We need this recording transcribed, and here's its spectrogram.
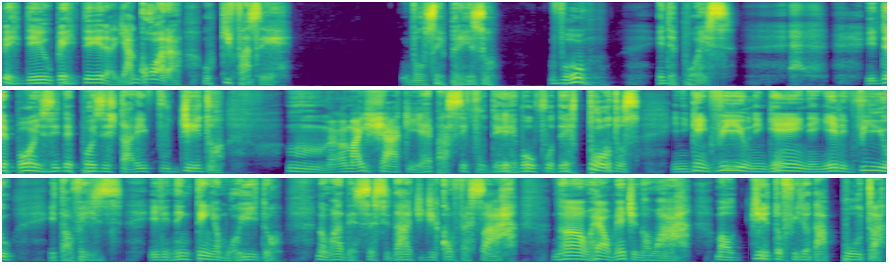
perdeu, perdera, e agora o que fazer? Vou ser preso. Vou. E depois? E depois, e depois estarei fudido. Hum, mas já que é para se fuder, vou fuder todos. E ninguém viu, ninguém, nem ele viu. E talvez ele nem tenha morrido. Não há necessidade de confessar. Não, realmente não há. Maldito filho da puta.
